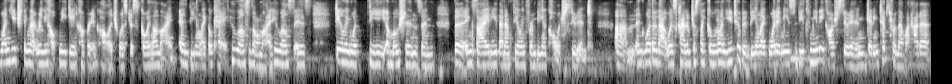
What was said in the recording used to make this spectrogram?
one huge thing that really helped me gain comfort in college was just going online and being like, okay, who else is online? Who else is dealing with the emotions and the anxiety that I'm feeling from being a college student? Um, and whether that was kind of just like going on YouTube and being like what it means to be a community college student and getting tips from them on how to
